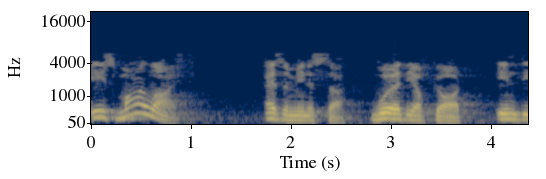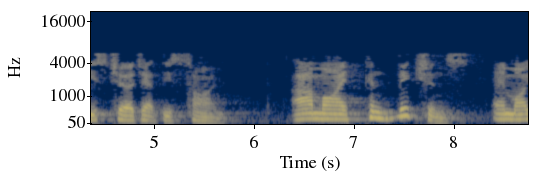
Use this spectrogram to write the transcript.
Is my life as a minister worthy of God in this church at this time? Are my convictions and my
